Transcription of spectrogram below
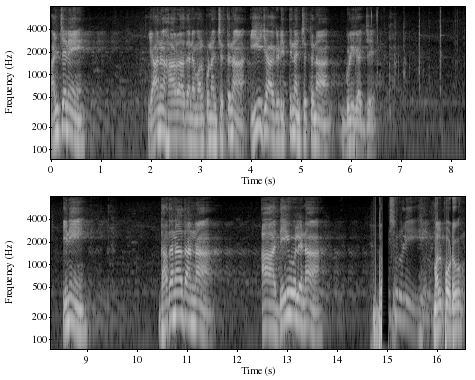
ಅಂಚನೆ ಯಾನ ಆರಾಧನೆ ಮಲ್ಪುನಂಚಿತ್ತಿನ ಈ ಜಾಗಡಿತ್ತಿನಂಚಿತ್ತಿನ ಗುಳಿಗಜ್ಜೆ. ಇನಿ ದಾದನಾದನ್ನ ಆ ದೇವುಲೆನ ಸುರುಳಿ ಮಲ್ಪೋಡು.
